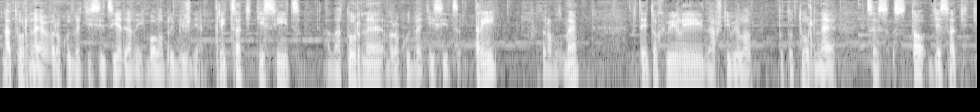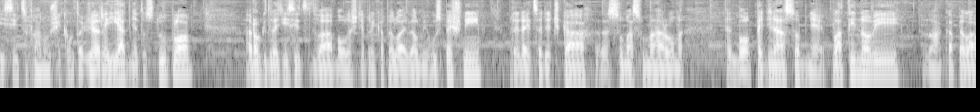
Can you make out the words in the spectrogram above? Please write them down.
Na turné v roku 2001 ich bolo približne 30 tisíc a na turné v roku 2003, v ktorom sme, v tejto chvíli navštívilo toto turné cez 110 tisíc fanúšikov, takže riadne to stúplo Rok 2002 bol ešte pre kapelu aj veľmi úspešný. Predaj CD Suma Sumarum, ten bol 5-násobne platinový, no a kapela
